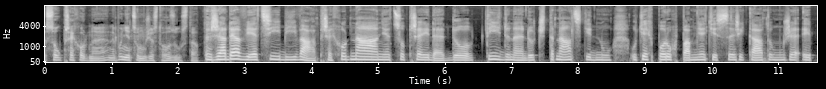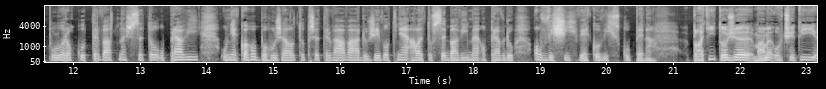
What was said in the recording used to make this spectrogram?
jsou přechodné nebo něco může z toho zůstat? Řada věcí bývá přechodná, něco přejde do týdne, do 14 dnů. U těch poruch paměti se říká, to může i půl roku trvat, než se to upraví. U někoho bohužel to přetrvává doživotně, ale to se bavíme opravdu o vyšších věkových skupinách. Platí to, že máme určitý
